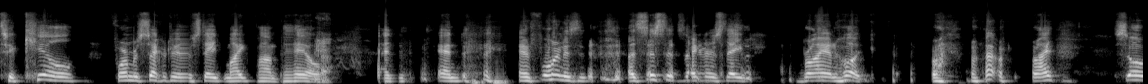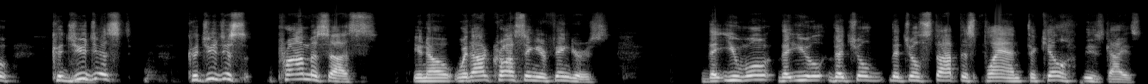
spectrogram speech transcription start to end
to kill former Secretary of State Mike Pompeo. Yeah. and and and foreign assistant Secretary of State Brian Hook, right? So could you just could you just promise us you know without crossing your fingers that you won't that you that you'll that you'll stop this plan to kill these guys?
